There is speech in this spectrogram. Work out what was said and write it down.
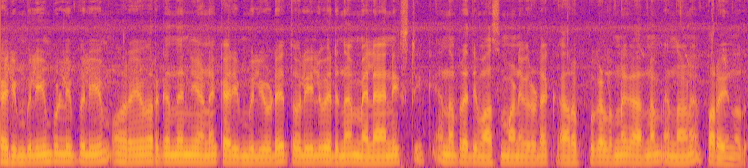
കരിമ്പുലിയും പുള്ളിപ്പുലിയും ഒരേ വർഗം തന്നെയാണ്. കരിമ്പുലിയുടെ തൊലിയിൽ വരുന്ന മെലാനിക് സ്റ്റിക് എന്ന പ്രതിഭാസമാണ് ഇവരുടെ കറുപ്പ് കളറിന് കാരണം എന്നാണ് പറയുന്നത്.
